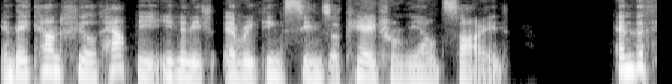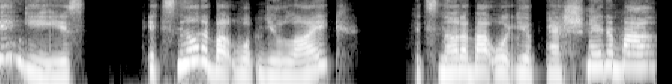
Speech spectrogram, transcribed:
and they can't feel happy even if everything seems okay from the outside. And the thing is, it's not about what you like. It's not about what you're passionate about.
